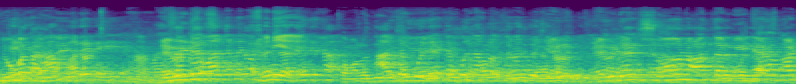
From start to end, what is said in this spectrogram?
क्यों बता रहे का सुनिए। Evidence shown on the media is not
